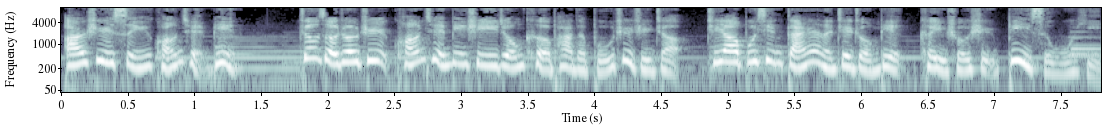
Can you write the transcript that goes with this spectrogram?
而是死于狂犬病。众所周知，狂犬病是一种可怕的不治之症，只要不幸感染了这种病，可以说是必死无疑。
